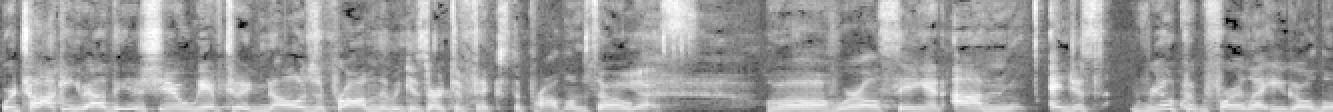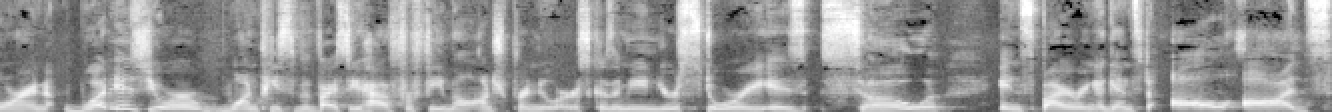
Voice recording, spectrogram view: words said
we're talking about the issue. We have to acknowledge the problem, then we can start to fix the problem. So yes. Oh, we're all seeing it. Um, and just real quick before I let you go, Lauren, what is your one piece of advice you have for female entrepreneurs? Because I mean, your story is so inspiring against all odds.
